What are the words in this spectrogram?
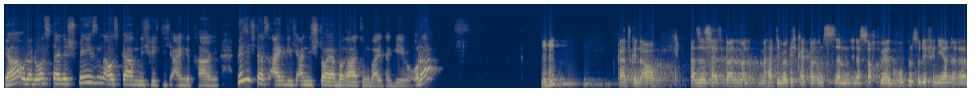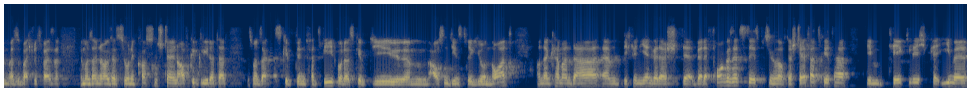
Ja, oder du hast deine Spesenausgaben nicht richtig eingetragen, bis ich das eigentlich an die Steuerberatung weitergebe, oder? Mhm. Ganz genau. Also das heißt, man, man hat die Möglichkeit bei uns ähm, in der Software Gruppen zu definieren. Ähm, also beispielsweise, wenn man seine Organisation in Kostenstellen aufgegliedert hat, dass man sagt, es gibt den Vertrieb oder es gibt die ähm, Außendienstregion Nord und dann kann man da ähm, definieren, wer der, wer der Vorgesetzte ist, beziehungsweise auch der Stellvertreter, dem täglich per E-Mail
